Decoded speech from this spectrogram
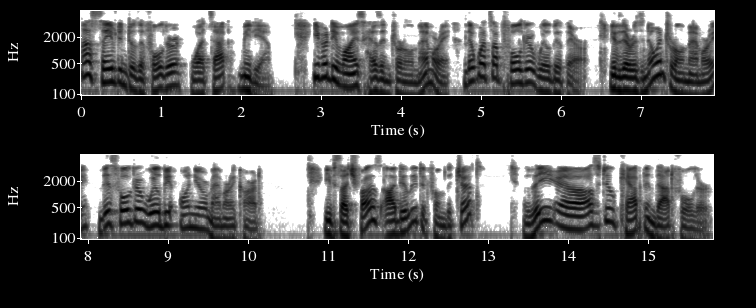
are saved into the folder WhatsApp Media. If your device has internal memory, the WhatsApp folder will be there. If there is no internal memory, this folder will be on your memory card. If such files are deleted from the chat, they uh, are still kept in that folder.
